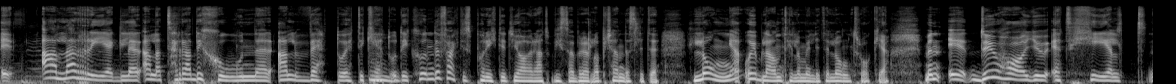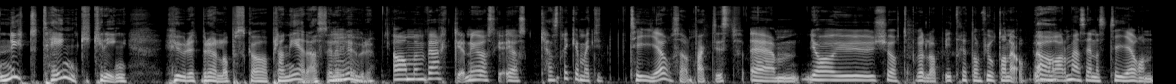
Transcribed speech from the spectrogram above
eh, alla regler, alla traditioner, all vett och etikett och det kunde faktiskt på riktigt göra att vissa bröllop kändes lite långa och ibland till och med lite långtråkiga. Men eh, du har ju ett helt nytt tänk kring hur ett bröllop ska planeras, eller hur? Ja men verkligen. Jag, ska, jag kan sträcka mig till tio år sedan faktiskt. Ehm, jag har ju kört bröllop i 13-14 år. Och Ja. bara de här senaste tio åren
